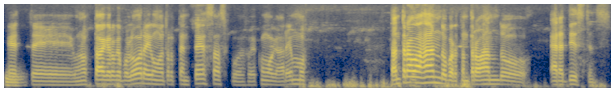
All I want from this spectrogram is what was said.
Este, uno está creo que por Oregon, otro está en Texas, pues es como que ahora mismo están trabajando, pero están trabajando at a distance.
